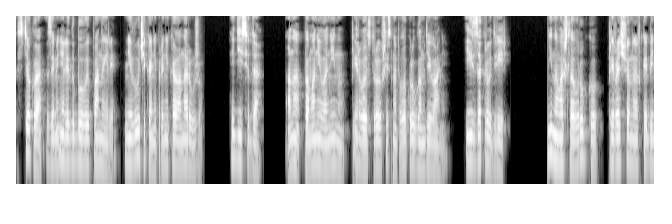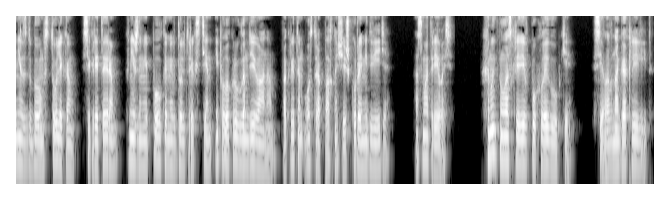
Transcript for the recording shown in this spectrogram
Стекла заменяли дубовые панели, ни лучика не проникало наружу. «Иди сюда», она поманила Нину, первой устроившись на полукруглом диване. «И закрой дверь». Нина вошла в рубку, превращенную в кабинет с дубовым столиком, секретером, книжными полками вдоль трех стен и полукруглым диваном, покрытым остро пахнущей шкурой медведя. Осмотрелась. Хмыкнула, скривив пухлые губки. Села в ногах Лилит.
